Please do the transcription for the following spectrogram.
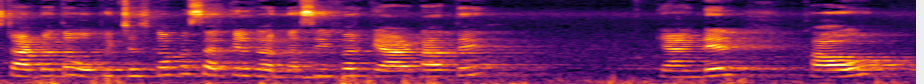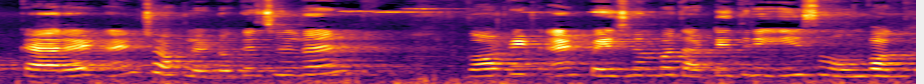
start होता है वो pictures को अपन circle करना. C for cat आते, candle, cow, carrot and chocolate. Okay, children. Got it. And page number 33 is homework.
